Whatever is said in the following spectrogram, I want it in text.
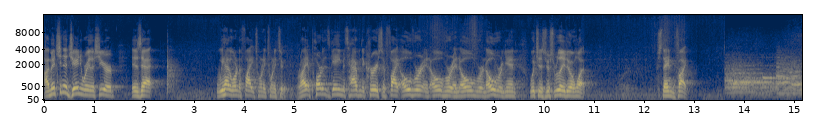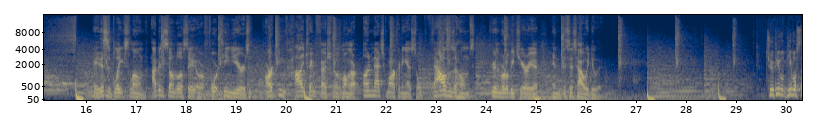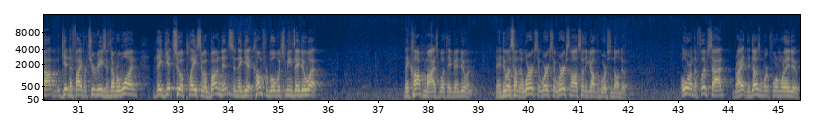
I mentioned in January this year is that we had to learn to fight in 2022, right? Part of this game is having the courage to fight over and over and over and over again, which is just really doing what? Staying in the fight. Hey, this is Blake Sloan. I've been selling real estate over 14 years. Our team of highly trained professionals, along with our unmatched marketing, has sold thousands of homes here in the Myrtle Beach area, and this is how we do it. Two people people stop getting the fight for two reasons. Number one, they get to a place of abundance and they get comfortable, which means they do what? They compromise what they've been doing. Been doing something that works, it works, it works, and all of a sudden they get off the horse and don't do it. Or on the flip side, right, that doesn't work for them, what do they do?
